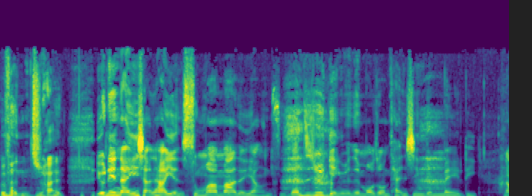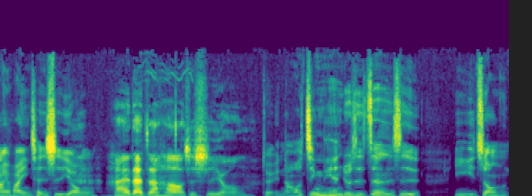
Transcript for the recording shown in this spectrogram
粉砖，有点难以想象他演苏妈妈的样子。但这就是演员的某种弹性跟魅力。然后也欢迎陈时庸。嗨，大家好，我是时庸。对，然后今天就是真的是以一种。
